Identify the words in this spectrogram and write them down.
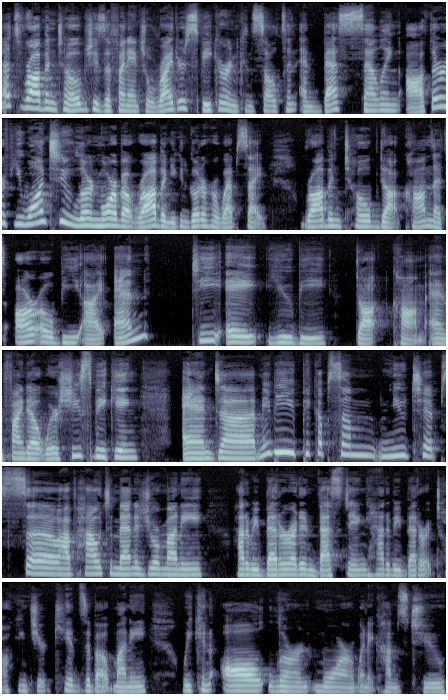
That's Robin Taub. She's a financial writer, speaker, and consultant and best-selling author. If you want to learn more about Robin, you can go to her website, robintaub.com. That's R-O-B-I-N T-A-U-B dot com and find out where she's speaking and uh, maybe pick up some new tips uh, of how to manage your money, how to be better at investing, how to be better at talking to your kids about money. We can all learn more when it comes to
